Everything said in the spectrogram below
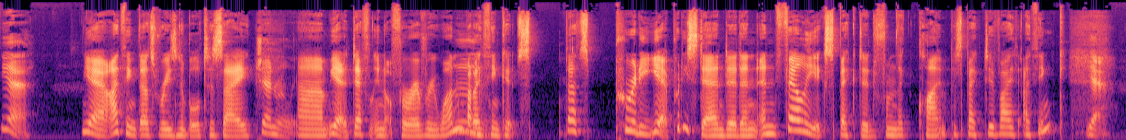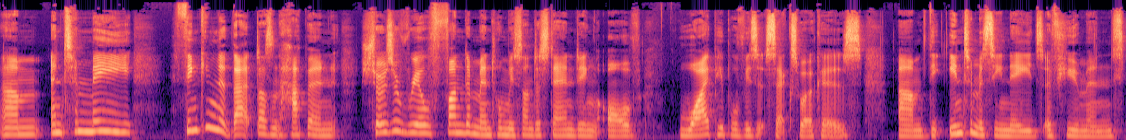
yeah, Yeah, I think that's reasonable to say. Generally. Um, yeah, definitely not for everyone, but I think it's that's pretty yeah, pretty standard and, and fairly expected from the client perspective, I, I think. yeah. Um, and to me, thinking that that doesn't happen shows a real fundamental misunderstanding of why people visit sex workers, um, the intimacy needs of humans,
